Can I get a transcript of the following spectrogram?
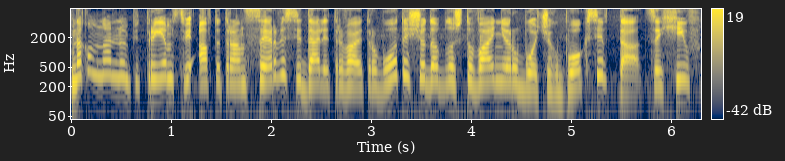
На комунальному підприємстві Автотранссервіс і далі тривають роботи щодо облаштування робочих боксів та цехів.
